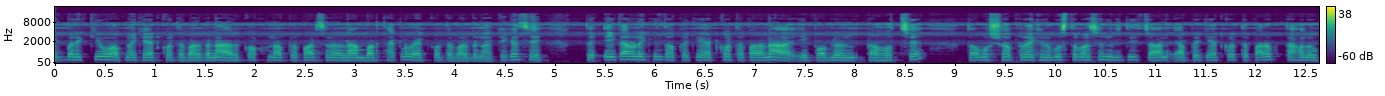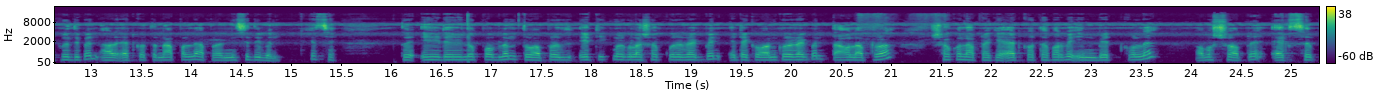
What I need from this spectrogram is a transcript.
একবারে কেউ আপনাকে অ্যাড করতে পারবে না, আর কখনো আপনার পার্সোনাল নাম্বার থাকলেও অ্যাড করতে পারবে না, ঠিক আছে? তো এই কারণে কিন্তু আপনাকে অ্যাড করতে পারে না, এই প্রবলেমটা হচ্ছে। তো অবশ্যই আপনারা এখানে বুঝতে পারছেন, যদি চান আপনাকে অ্যাড করতে পারো তাহলে উপরে দিবেন, আর অ্যাড করতে না পারলে আপনারা নিচে দিবেন, ঠিক আছে? তো এইটাই হলো প্রবলেম তো আপনারা এই টিকমারগুলো সব করে রাখবেন, এটাকে অন করে রাখবেন, তাহলে আপনারা সকলে আপনাকে অ্যাড করতে পারবে ইনভেট করলে অবশ্যই আপনি অ্যাকসেপ্ট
